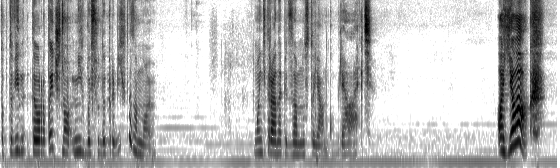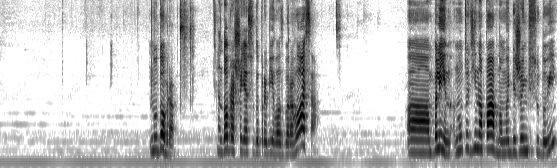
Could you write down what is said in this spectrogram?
Тобто він теоретично міг би сюди прибігти за мною? Мені треба на підземну стоянку, блядь. А як? Ну, добре. Добре, що я сюди прибігла, збереглася. А, блін, ну тоді, напевно, ми біжимо сюди.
